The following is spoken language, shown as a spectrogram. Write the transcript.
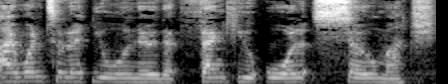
I want to let you all know that thank you all so much.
